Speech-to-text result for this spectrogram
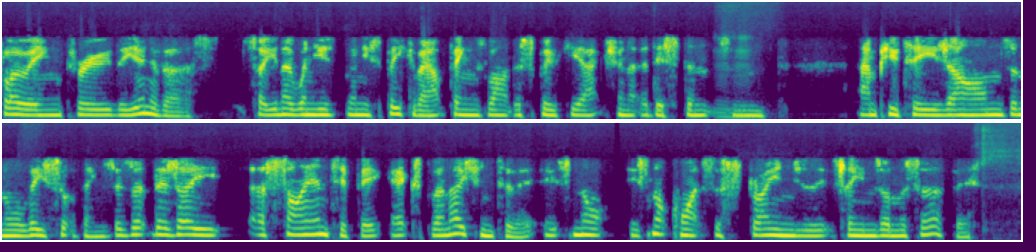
flowing through the universe. So, you know, when you, when you speak about things like the spooky action at a distance mm-hmm. and amputees arms and all these sort of things. There's a there's a, a scientific explanation to it. It's not it's not quite so strange as it seems on the surface.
